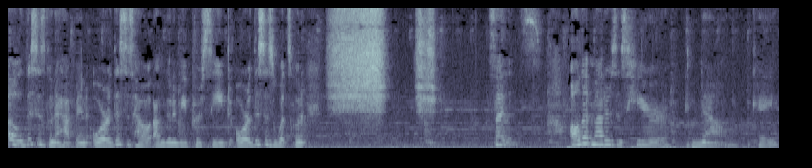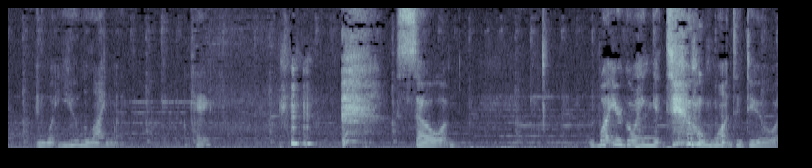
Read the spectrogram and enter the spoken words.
oh, this is going to happen, or this is how I'm going to be perceived, or this is what's going to. Shh, shh. Silence. All that matters is here and now, okay? And what you align with, okay? so what you're going to want to do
